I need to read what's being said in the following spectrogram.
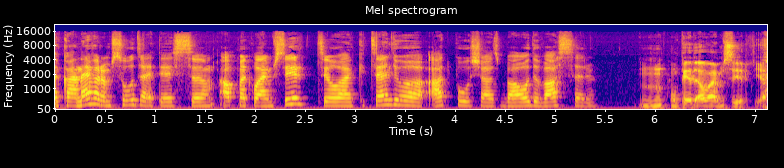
Tā kā nevaram sūdzēties, um, apmeklējums ir, cilvēki ceļo, atpūšās, bauda vasaru. Mm -hmm. Un piedāvājums ir. Jā.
